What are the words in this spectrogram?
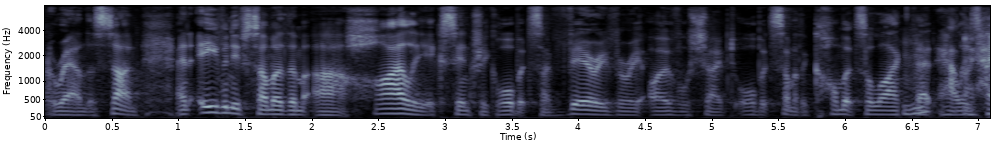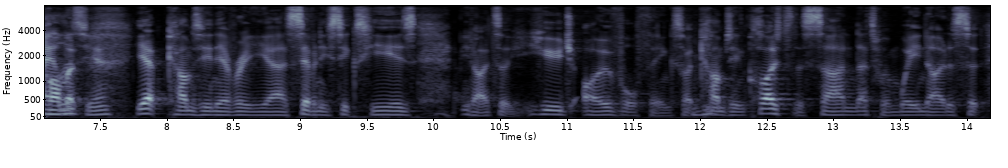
around the sun. And even if some of them are highly eccentric orbits, so very very oval shaped orbits, some of the comets are like that. Halley's Mm-hmm. Like Halley's, comet, yeah. yep, comes in every uh, 76 years. You know, it's a huge oval thing. So it Mm-hmm. comes in close to the sun. That's when we notice it. And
